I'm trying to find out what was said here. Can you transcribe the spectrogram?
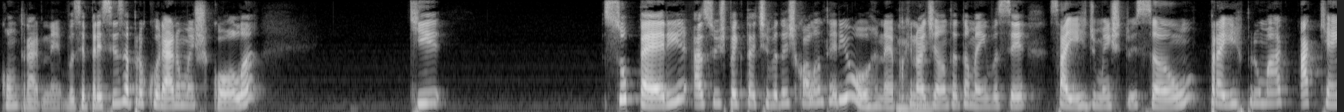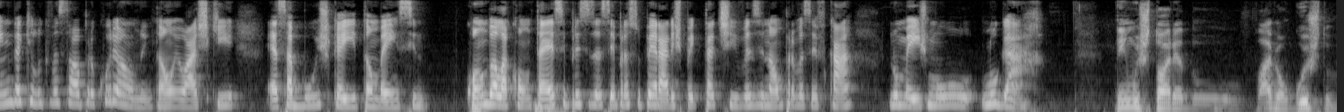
Contrário, né? Você precisa procurar uma escola que supere a sua expectativa da escola anterior, né? Porque não Uhum. adianta também você sair de uma instituição para ir para uma aquém daquilo que você estava procurando. Então, eu acho que essa busca aí também, se quando ela acontece, precisa ser para superar expectativas e não para você ficar no mesmo lugar. Tem uma história do Flávio Augusto,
